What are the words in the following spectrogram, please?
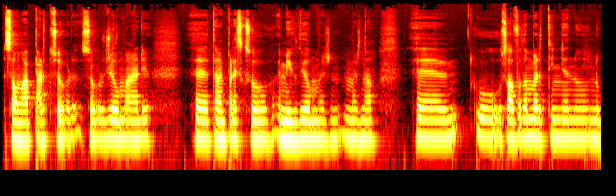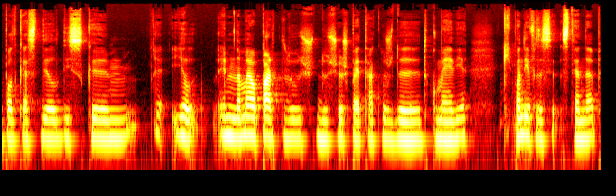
Só uma parte sobre, sobre o Gilmário. Uh, também parece que sou amigo dele, mas, mas não. Uh, o Salvador Martinha, no, no podcast dele, disse que ele, na maior parte dos, dos seus espetáculos de, de comédia, que quando ia fazer stand-up,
